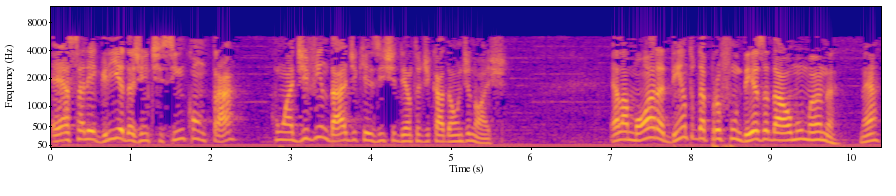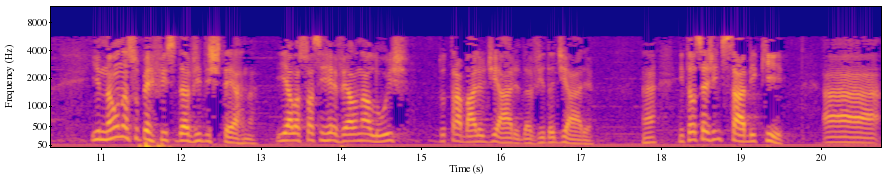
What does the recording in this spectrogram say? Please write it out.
é essa alegria da gente se encontrar com a divindade que existe dentro de cada um de nós. Ela mora dentro da profundeza da alma humana, né? E não na superfície da vida externa. E ela só se revela na luz do trabalho diário, da vida diária. Né? Então, se a gente sabe que a,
